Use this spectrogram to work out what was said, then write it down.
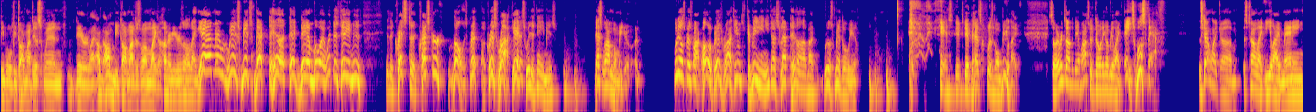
People will be talking about this when they're like, I'm, I'm gonna be talking about this when I'm like 100 years old. Like, yeah, I remember Will Smith got the hell that damn boy. What his name is? Is it Cresta, Crester? No, it's Chris, uh, Chris Rock. Yeah, that's what his name is. That's what I'm to be doing. What else, Chris Rock? Oh, Chris Rock. He was a comedian. He got slapped the hell out by Will Smith over here. and, that's what it's to be like. So every time the damn Oscars come, they're to be like, hey, it's Will Smith. It's kind of like um, it's kind of like Eli Manning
